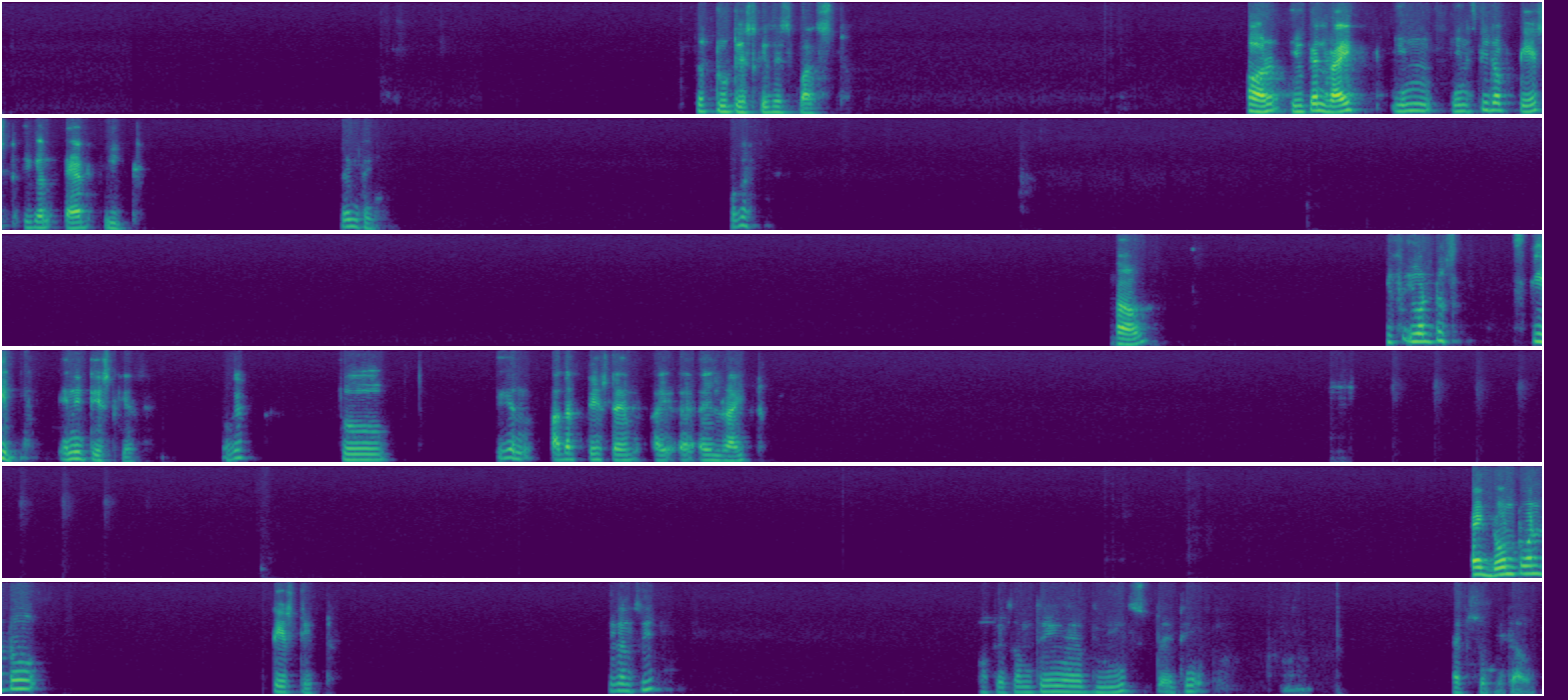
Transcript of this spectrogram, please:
so two test cases passed or you can write in instead of test you can add it same thing. Okay. Now if you want to skip any test case okay? So again other test I, I I- i'll write i don't want to test it. You can see? Okay something i've missed i think. That should be out.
